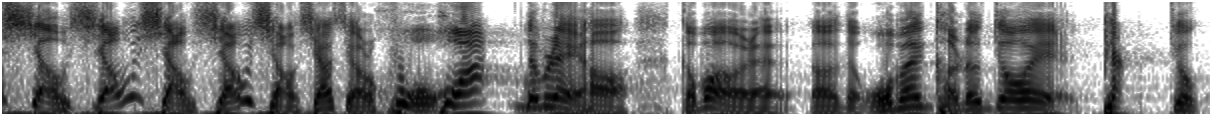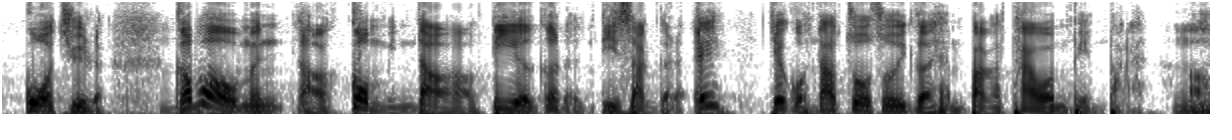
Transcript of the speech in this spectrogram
小小小小小小小的火花，对不对哈？搞不好呢，呃，我们可能就会啪就过去了。搞不好我们啊共鸣到哈第二个人、第三个人，哎，结果他做出一个很棒的台湾品牌啊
